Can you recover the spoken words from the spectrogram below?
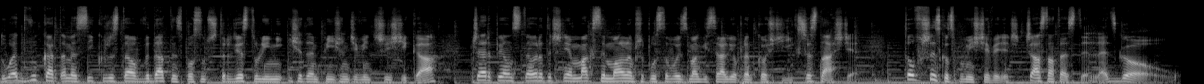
Duet dwóch kart MSI korzystał w wydatny sposób z 40 linii i7 5930K, czerpiąc teoretycznie maksymalne przepustki z magistrali o prędkości X16. To wszystko co powinniście wiedzieć. Czas na testy. Let's go!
